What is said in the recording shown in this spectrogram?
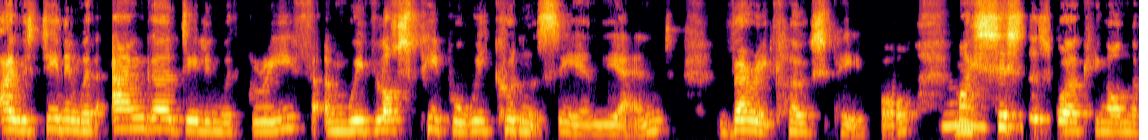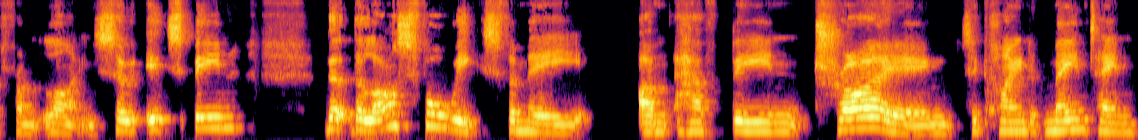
I, was dealing with anger, dealing with grief, and we've lost people we couldn't see in the end, very close people. Mm. My sister's working on the front line. So it's been the, the last four weeks for me um, have been trying to kind of maintain,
